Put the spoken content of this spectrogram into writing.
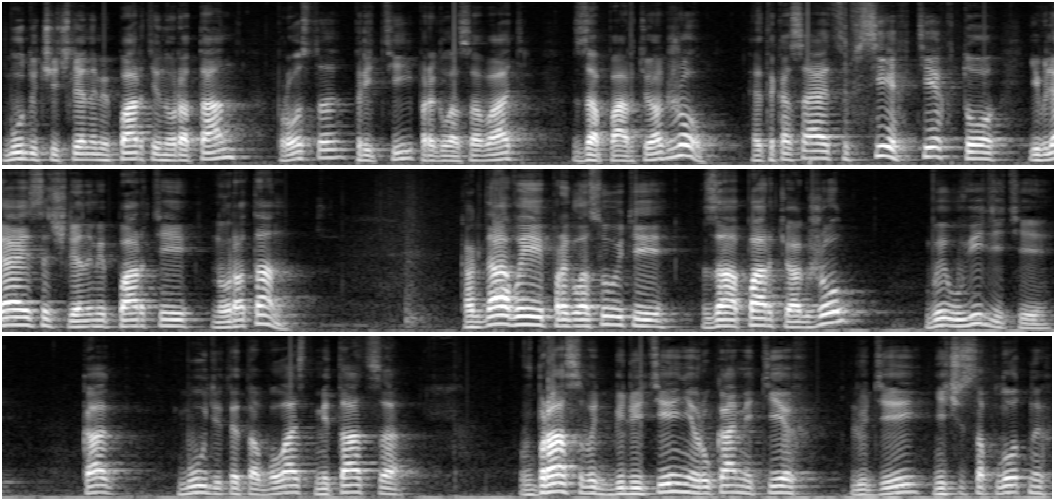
будучи членами партии Нуратан, просто прийти проголосовать за партию Акжол. Это касается всех тех, кто является членами партии Нуратан. Когда вы проголосуете за партию Акжол, вы увидите, как будет эта власть метаться, вбрасывать бюллетени руками тех людей нечистоплотных,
